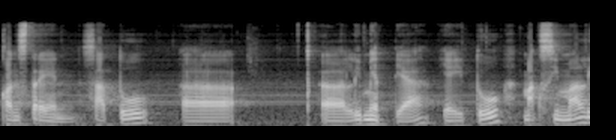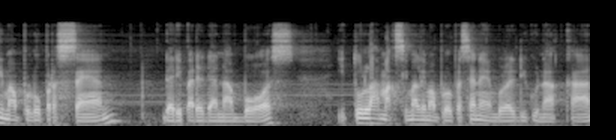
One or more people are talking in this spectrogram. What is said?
constraint, satu uh, uh, limit ya, yaitu maksimal 50% daripada dana BOS, itulah maksimal 50% yang boleh digunakan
